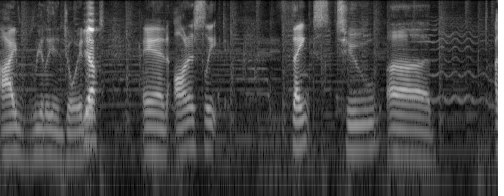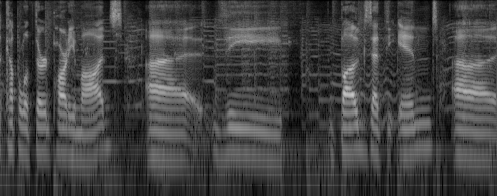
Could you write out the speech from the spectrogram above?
I really enjoyed Yeah. it, and honestly, thanks to uh, a couple of third-party mods, uh, the bugs at the end uh,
